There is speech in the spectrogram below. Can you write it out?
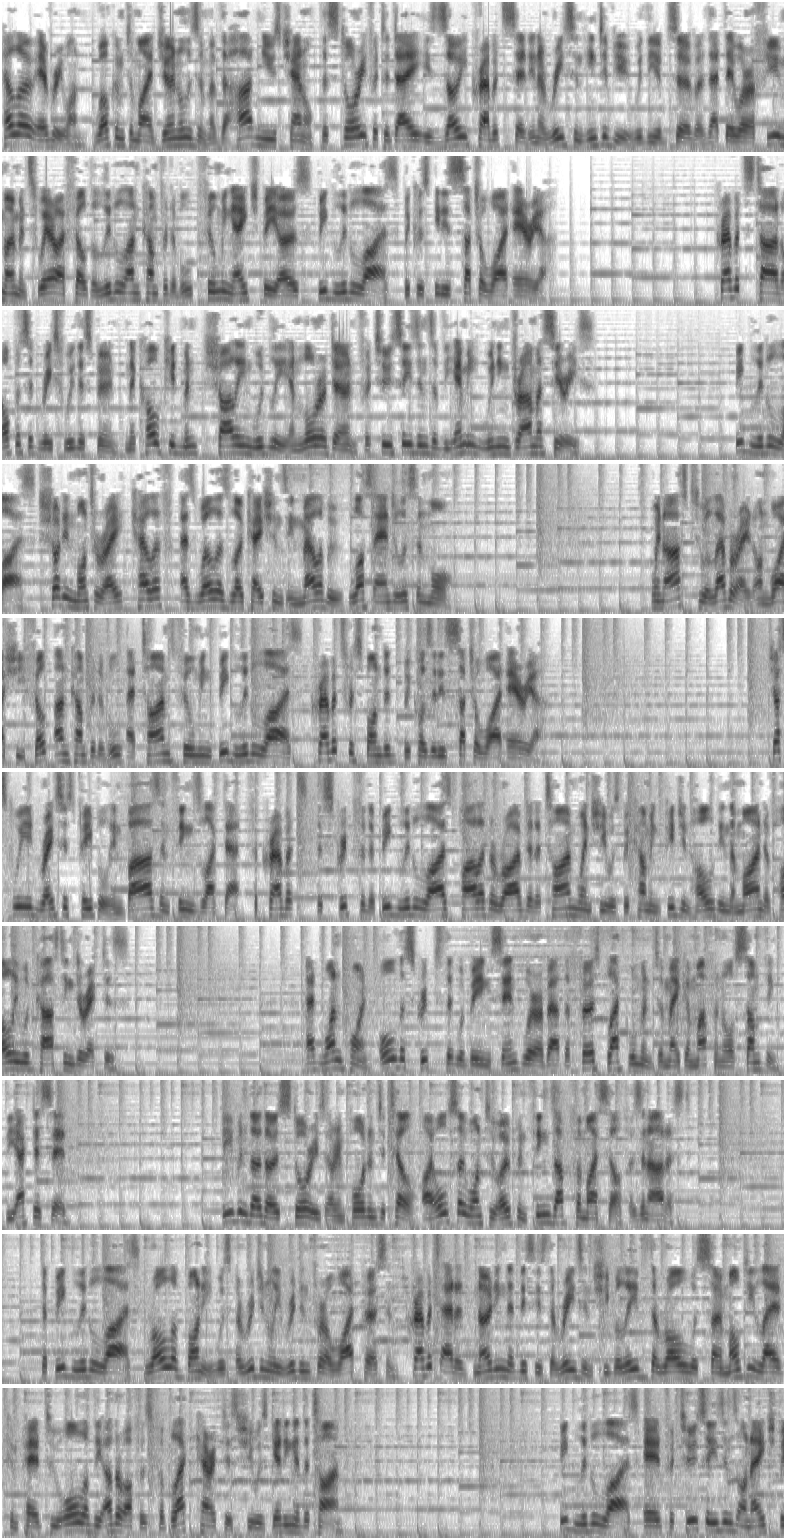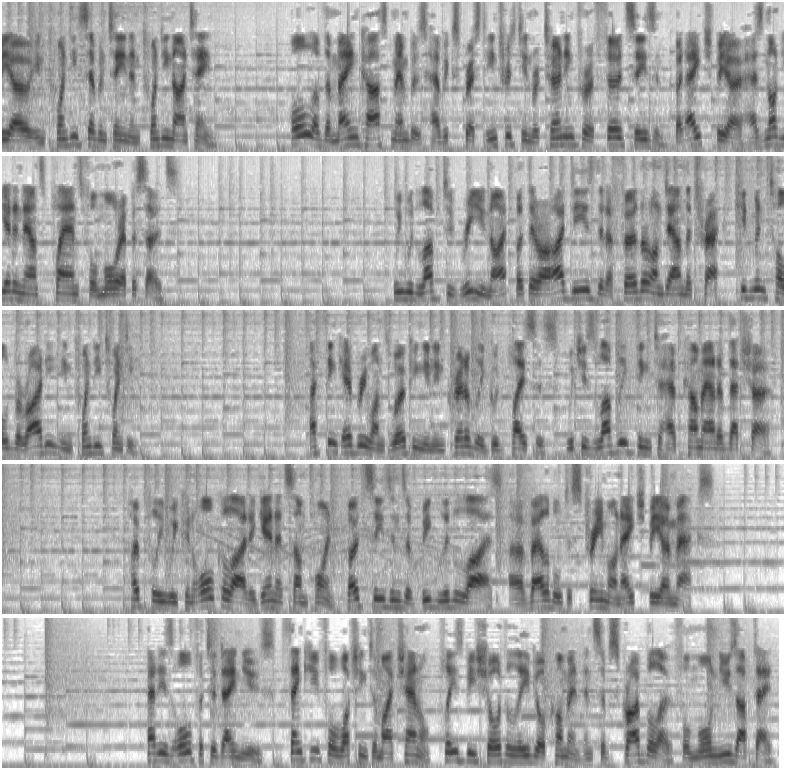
Hello everyone, welcome to my Journalism of the Heart News channel. The story for today is Zoe Kravitz said in a recent interview with The Observer that there were a few moments where I felt a little uncomfortable filming HBO's Big Little Lies because it is such a white area. Kravitz starred opposite Reese Witherspoon, Nicole Kidman, Shailene Woodley and Laura Dern for two seasons of the Emmy-winning drama series. Big Little Lies, shot in Monterey, Calif, as well as locations in Malibu, Los Angeles and more. When asked to elaborate on why she felt uncomfortable at times filming Big Little Lies, Kravitz responded, because it is such a white area. Just weird racist people in bars and things like that. For Kravitz, the script for the Big Little Lies pilot arrived at a time when she was becoming pigeonholed in the mind of Hollywood casting directors. At one point, all the scripts that were being sent were about the first black woman to make a muffin or something, the actor said. Even though those stories are important to tell, I also want to open things up for myself as an artist. The Big Little Lies role of Bonnie was originally written for a white person, Kravitz added, noting that this is the reason she believes the role was so multi-layered compared to all of the other offers for black characters she was getting at the time. Big Little Lies aired for two seasons on HBO in 2017 and 2019. All of the main cast members have expressed interest in returning for a third season, but HBO has not yet announced plans for more episodes. We would love to reunite, but there are ideas that are further on down the track, Kidman told Variety in 2020. I think everyone's working in incredibly good places, which is lovely thing to have come out of that show. Hopefully we can all collide again at some point. Both seasons of Big Little Lies are available to stream on HBO Max. That is all for today news. Thank you for watching to my channel. Please be sure to leave your comment and subscribe below for more news update.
